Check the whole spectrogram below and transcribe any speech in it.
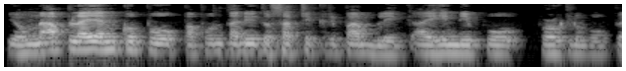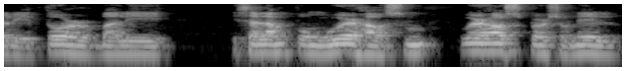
yung na-applyan ko po papunta dito sa Czech Republic ay hindi po forklift operator. Bali, isa lang pong warehouse warehouse personnel.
